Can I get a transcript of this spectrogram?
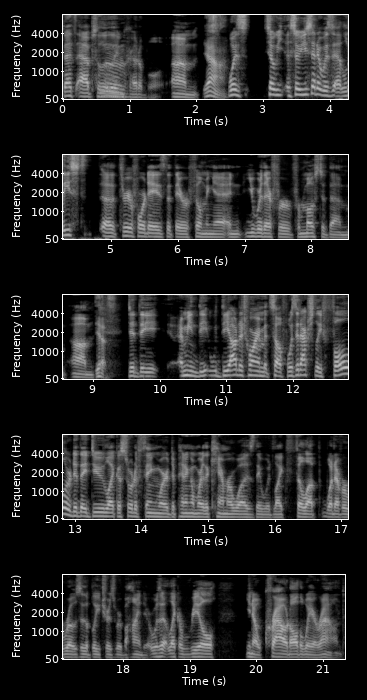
That's absolutely Ugh. incredible. Um Yeah. was so so you said it was at least uh, 3 or 4 days that they were filming it and you were there for for most of them. Um Yes. did the I mean the the auditorium itself was it actually full or did they do like a sort of thing where depending on where the camera was they would like fill up whatever rows of the bleachers were behind it or was it like a real you know crowd all the way around?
